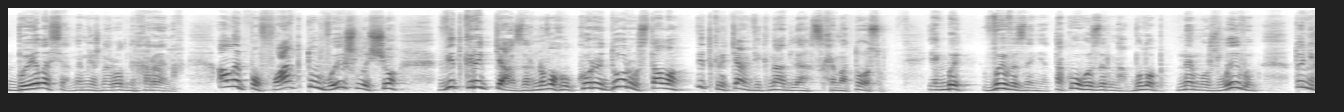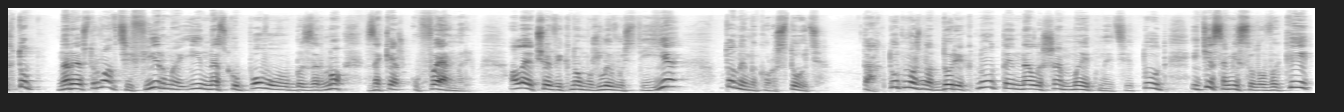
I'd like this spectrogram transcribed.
билася на міжнародних аренах. Але по факту вийшло, що відкриття зернового коридору стало відкриттям вікна для схематозу. Якби вивезення такого зерна було б неможливим, то ніхто б не реєстрував ці фірми і не скуповував би зерно за кеш у фермерів. Але якщо вікно можливості є, то ними користуються. Так, тут можна дорікнути не лише митниці, тут і ті самі силовики,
